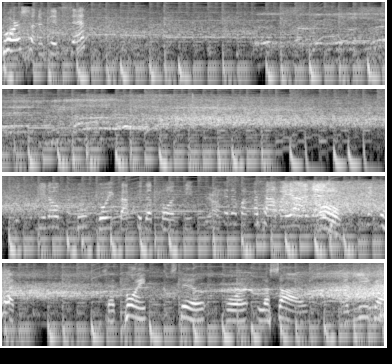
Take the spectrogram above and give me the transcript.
portion of this set. You know, going back to that pawn team, yan. Oh. Set point still for LaSalle and Mika.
